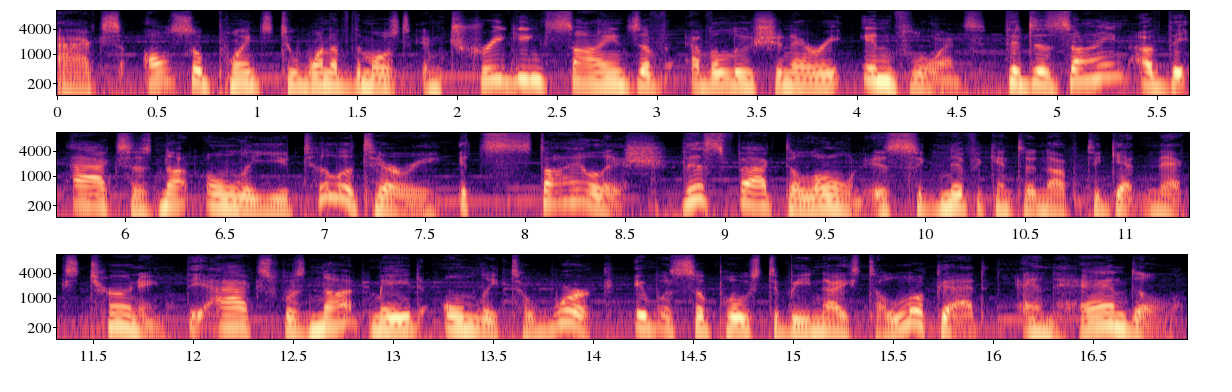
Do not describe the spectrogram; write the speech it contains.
axe also points to one of the most intriguing signs of evolutionary influence. The design of the axe is not only utilitarian, it's stylish. This fact alone is significant enough to get next turning. The axe was not made only to work, it was supposed to be nice to look at and handle.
